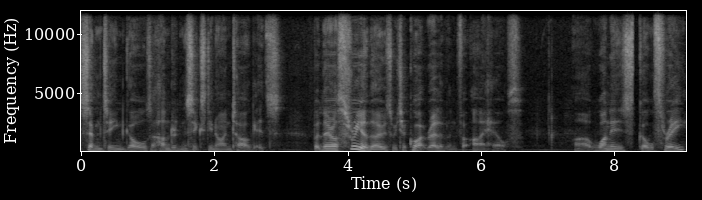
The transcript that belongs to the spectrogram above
17 goals, 169 targets, but there are three of those which are quite relevant for eye health. Uh, one is goal three,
